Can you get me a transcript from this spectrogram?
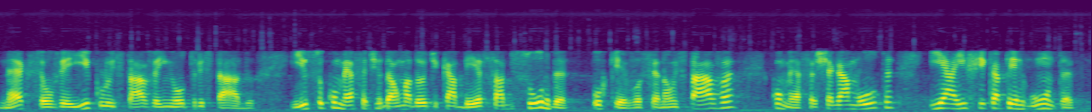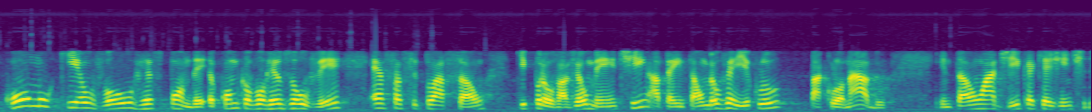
né? Que seu veículo estava em outro estado. Isso começa a te dar uma dor de cabeça absurda, porque você não estava, começa a chegar a multa e aí fica a pergunta: como que eu vou responder, como que eu vou resolver essa situação que provavelmente até então meu veículo está clonado? Então, a dica que a gente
